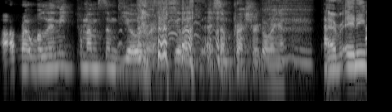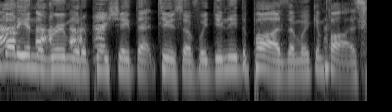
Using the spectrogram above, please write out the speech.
All right. Well, let me put on some deodorant. I feel like there's some pressure going on. Anybody in the room would appreciate that too. So if we do need to pause, then we can pause.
